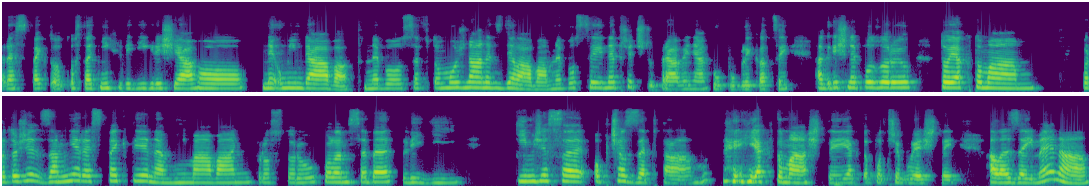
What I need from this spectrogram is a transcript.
respekt od ostatních lidí, když já ho neumím dávat, nebo se v tom možná nevzdělávám, nebo si nepřečtu právě nějakou publikaci a když nepozoruju to, jak to mám. Protože za mě respekt je na vnímávání prostoru kolem sebe lidí, tím, že se občas zeptám, jak to máš ty, jak to potřebuješ ty, ale zejména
